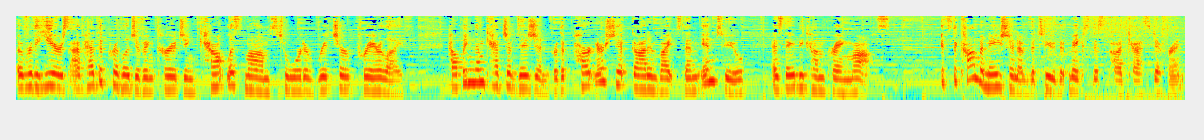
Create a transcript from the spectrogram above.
Over the years, I've had the privilege of encouraging countless moms toward a richer prayer life, helping them catch a vision for the partnership God invites them into as they become praying moms. It's the combination of the two that makes this podcast different.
